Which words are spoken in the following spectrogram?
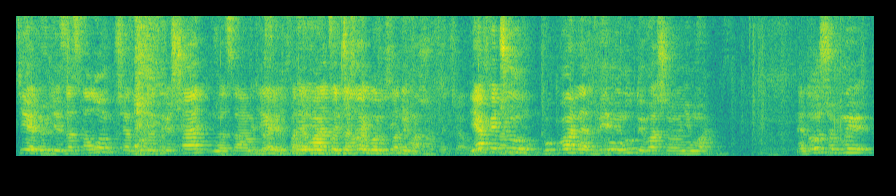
те люди за столом сейчас будут решать, на самом деле, поднимается человек, будут поднимать. Я хочу буквально две минуты вашего внимания. Для того, чтобы мы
